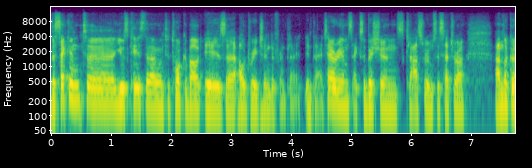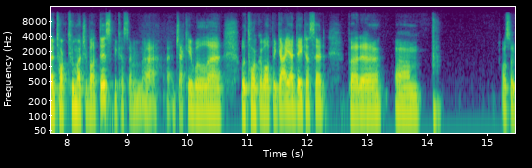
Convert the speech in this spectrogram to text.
the second uh, use case that I want to talk about is uh, outreach in different planet in planetariums, exhibitions, classrooms, etc. I'm not going to talk too much about this because I'm uh, uh Jackie will uh, will talk about the Gaia dataset, but uh, um, also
